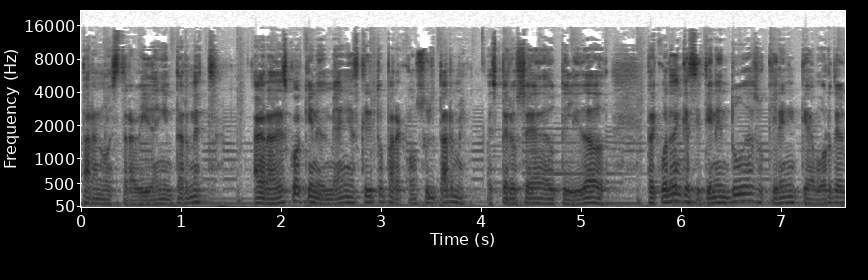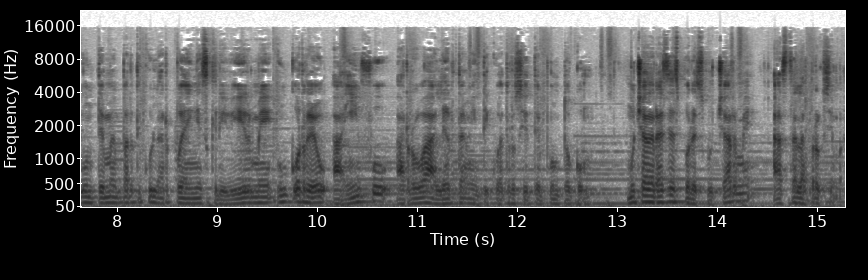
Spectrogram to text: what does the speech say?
para nuestra vida en Internet. Agradezco a quienes me han escrito para consultarme, espero sea de utilidad. Recuerden que si tienen dudas o quieren que aborde algún tema en particular pueden escribirme un correo a info.alerta247.com. Muchas gracias por escucharme, hasta la próxima.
